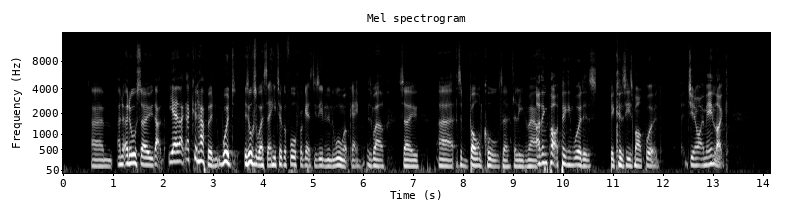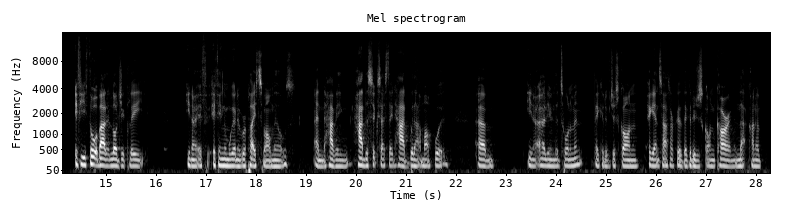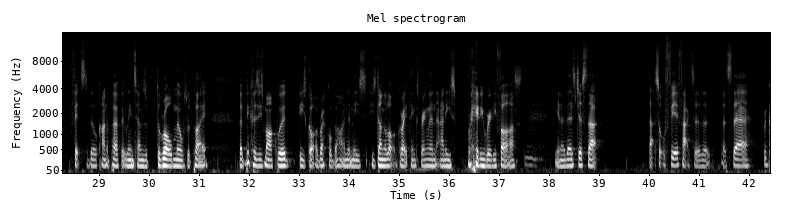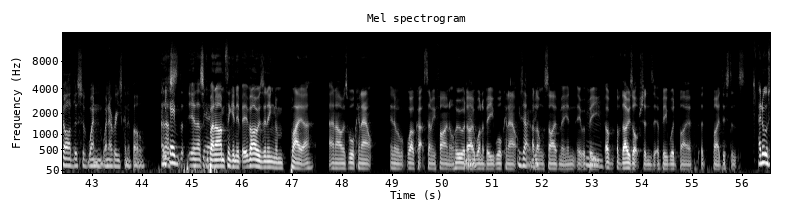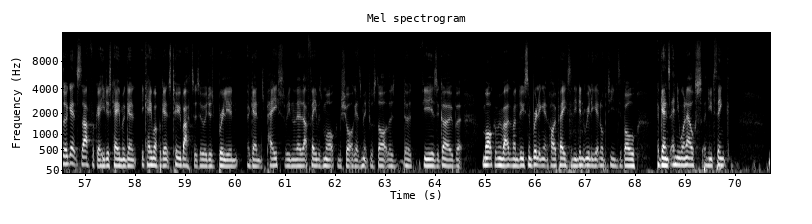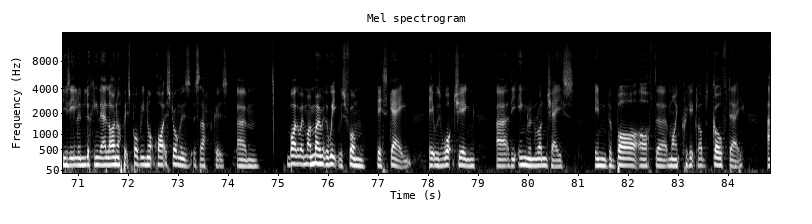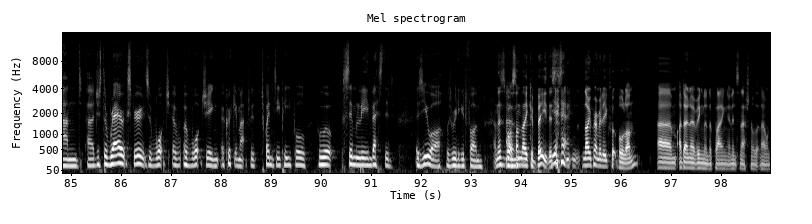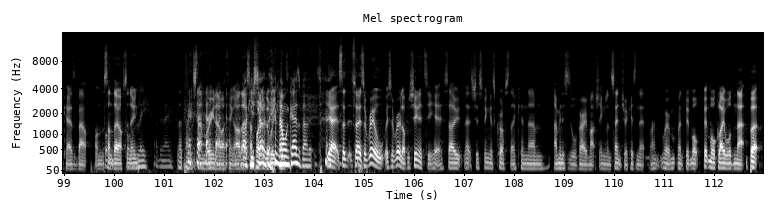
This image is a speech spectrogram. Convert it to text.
Um, and, and also that yeah that, that could happen. Wood is also worth saying he took a four for against New Zealand in the warm up game as well. So uh, it's a bold call to, to leave him out. I think part of picking Wood is because he's Mark Wood. Do you know what I mean? Like, if you thought about it logically, you know, if, if England were going to replace Tymal Mills and having had the success they'd had without Mark Wood, um, you know, earlier in the tournament, they could have just gone against South Africa. They could have just gone Curran, and that kind of fits the bill kind of perfectly in terms of the role Mills would play. But because he's Mark Wood, he's got a record behind him. He's he's done a lot of great things for England, and he's really really fast. Mm. You know, there's just that that sort of fear factor that that's there, regardless of when whenever he's going to bowl. And that's, came- yeah, that's a yeah. good point. I'm thinking if, if I was an England player and I was walking out in a World Cup semi final, who would I want to be walking out Exactly. alongside me? And it would be Mm. of, of those options, it would be Wood by a, a by a distance. And also against South Africa, he just came again. He came up against two batters who were just brilliant against pace. I mean, there's that famous Markram shot against Mitchell Starc those, those few years ago, but Markram and Van Dusen brilliant against high pace, and he didn't really get an opportunity to bowl against anyone else. And you'd think New Zealand, looking their lineup, it's probably not quite as strong as, as South Africa's. Um, by the way, my moment of the week was from this game. It was watching uh, the England run chase in the bar after my cricket club's golf day, and uh, just the rare experience of watch of, of watching a cricket match with twenty people who are similarly invested as you are was really good fun. And this is what Um, Sunday could be. This yeah. is no Premier League football on. Um, I don't know if England are playing an international that no one cares about on the Sunday afternoon. Probably. I don't know. They're playing San Marino, I think, are they? Like at some point said, over the weekend. no one cares about it. yeah, so so it's a real it's a real opportunity here. So let's just fingers crossed they can. Um, I mean, this is all very much England centric, isn't it? We're meant to be a more, bit more global than that, but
